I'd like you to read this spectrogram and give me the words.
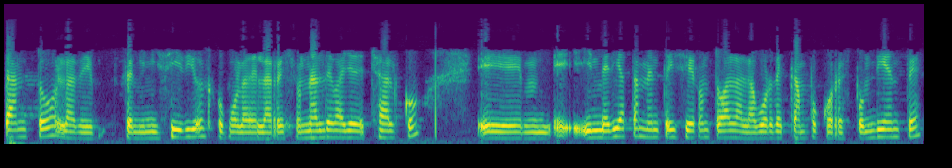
tanto la de feminicidios como la de la regional de Valle de Chalco, eh, inmediatamente hicieron toda la labor de campo correspondiente.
